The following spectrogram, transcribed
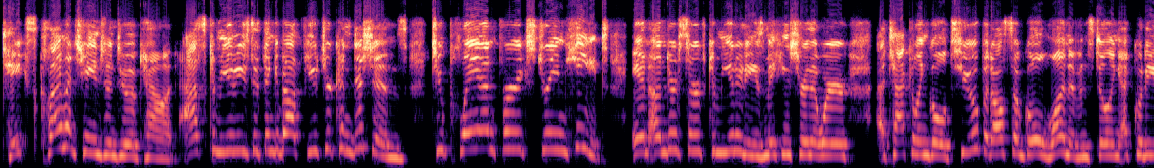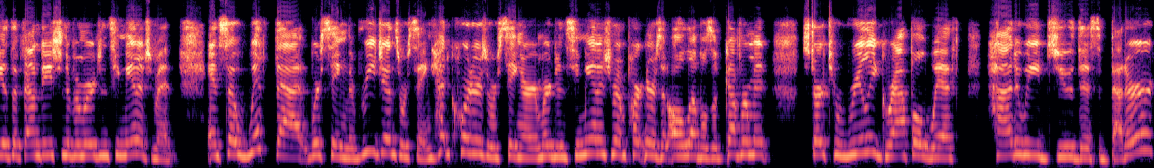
takes climate change into account, asks communities to think about future conditions, to plan for extreme heat and underserved communities, making sure that we're tackling goal two, but also goal one of instilling equity as the foundation of emergency management. And so, with that, we're seeing the regions, we're seeing headquarters, we're seeing our emergency management partners at all levels of government start to really grapple with how do we do this better.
